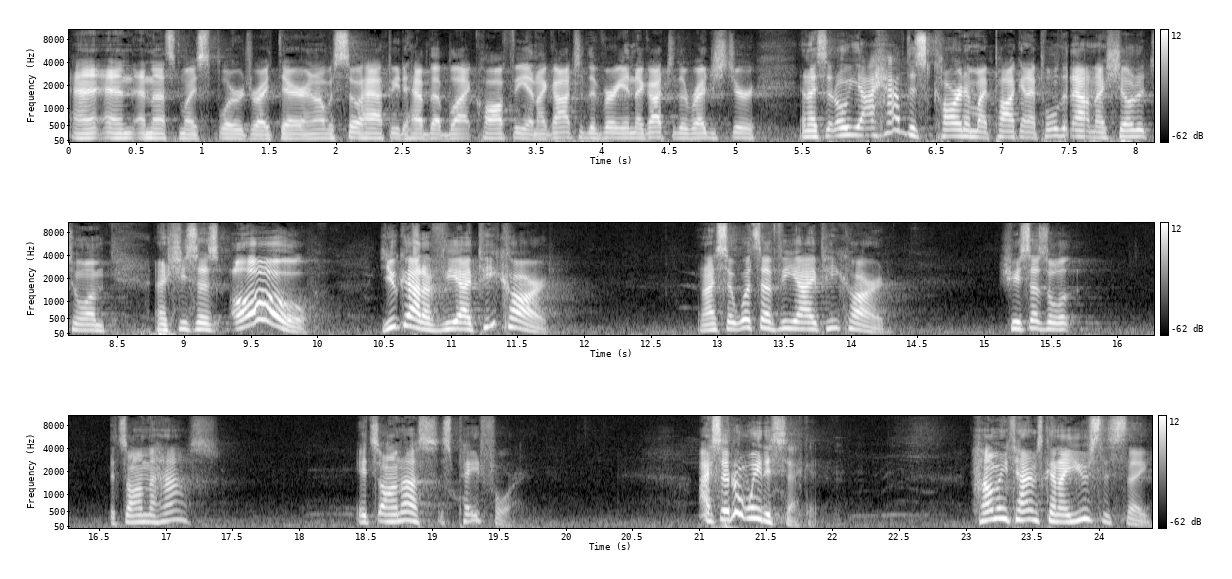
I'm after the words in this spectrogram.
And, and, and, that's my splurge right there. And I was so happy to have that black coffee. And I got to the very end, I got to the register, and I said, Oh, yeah, I have this card in my pocket. I pulled it out and I showed it to him. And she says, Oh, you got a VIP card. And I said, What's a VIP card? She says, Well, it's on the house, it's on us, it's paid for. I said, Oh, wait a second. How many times can I use this thing?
